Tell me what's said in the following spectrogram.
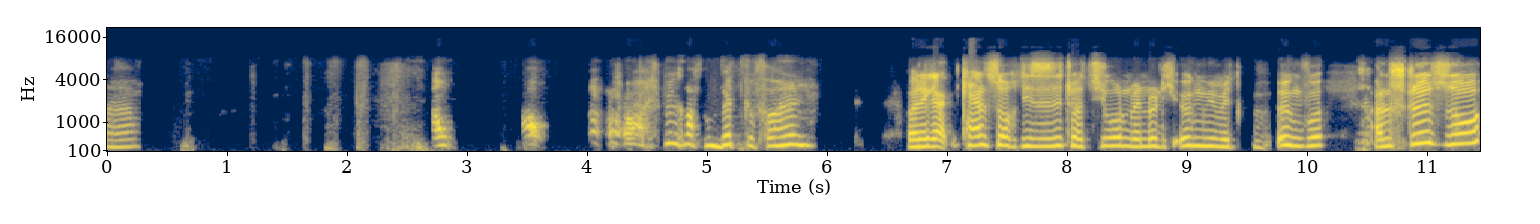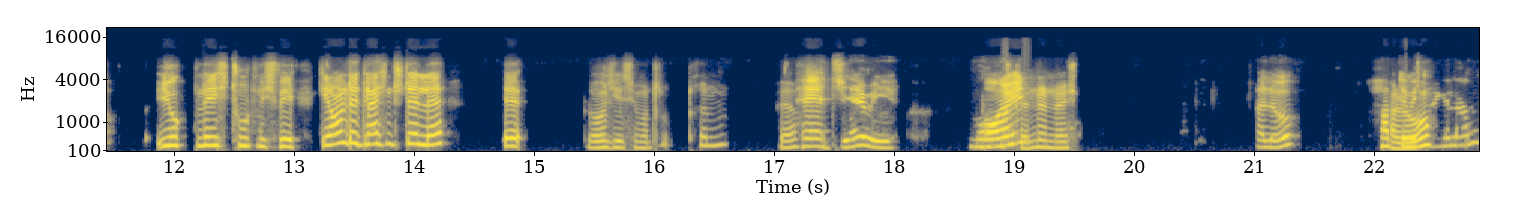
Aha. Au. Au. Oh, ich bin gerade vom Bett gefallen. Weil, Digga, kennst du auch diese Situation, wenn du dich irgendwie mit irgendwo anstößt, so, juckt nicht, tut nicht weh. Genau an der gleichen Stelle, äh, lol, hier ist jemand drin. Hey, Jerry. Ich Moin. kenne den nicht. Hallo? Habt ihr mich Hallo? eingeladen?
